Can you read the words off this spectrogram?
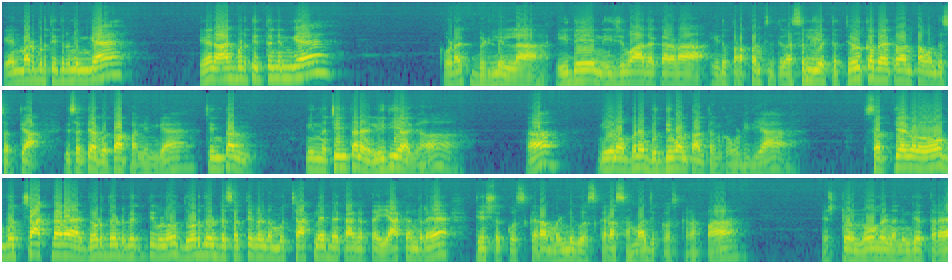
ಏನು ಮಾಡಿಬಿಡ್ತಿದ್ರು ನಿಮಗೆ? ಏನು ಆಗ್ಬಿಡ್ತಿತ್ತು ನಿಮಗೆ? ಕೊಡಕ್ಕೆ ಬಿಡಲಿಲ್ಲ. ಇದೇ ನಿಜವಾದ ಕಾರಣ. ಇದು ಪ್ರಪಂಚದ ಅಸಲಿಯತ್ತು ತಿಳ್ಕೊಬೇಕಂತ ಒಂದು ಸತ್ಯ. ಈ ಸತ್ಯ ಗೊತ್ತಪ್ಪ ನಿನಗೆ? ಚಿಂತನ್, ನಿನ್ನ ಚಿಂತನೆ ಇದೆಯಾಗ ಹಾಂ? ನೀನೊಬ್ಬನೇ ಬುದ್ಧಿವಂತ ಅಂತ ಅನ್ಕೊಂಡ್ಬಿಟ್ಟಿದ್ಯಾ? ಸತ್ಯಗಳು ಮುಚ್ಚಾಕ್ತಾರೆ. ದೊಡ್ಡ ದೊಡ್ಡ ವ್ಯಕ್ತಿಗಳು ದೊಡ್ಡ ದೊಡ್ಡ ಸತ್ಯಗಳನ್ನ ಮುಚ್ಚಾಕ್ಲೇಬೇಕಾಗತ್ತೆ. ಯಾಕಂದ್ರೆ ದೇಶಕ್ಕೋಸ್ಕರ, ಮಣ್ಣಿಗೋಸ್ಕರ, ಸಮಾಜಕ್ಕೋಸ್ಕರಪ್ಪ ಎಷ್ಟೋ ನೋವುಗಳನ್ನ ನುಂಗಿರ್ತಾರೆ.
